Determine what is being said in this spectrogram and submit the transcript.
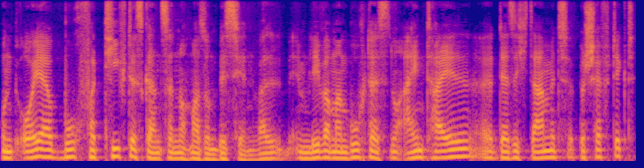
und euer Buch vertieft das Ganze nochmal so ein bisschen, weil im Levermann-Buch, da ist nur ein Teil, äh, der sich damit beschäftigt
